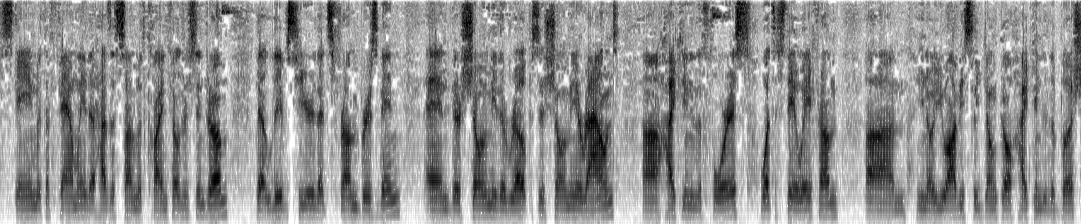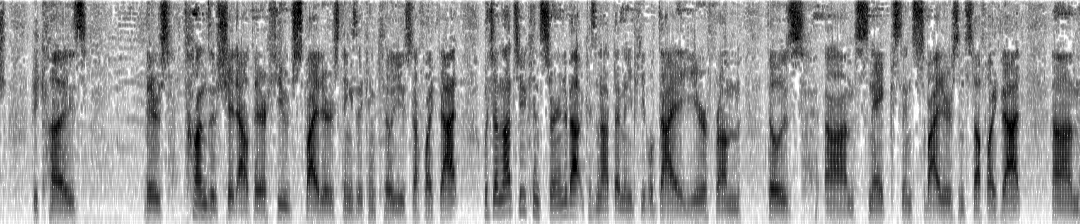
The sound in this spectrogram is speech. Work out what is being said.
Staying with a family that has a son with Klinefelter syndrome that lives here, that's from Brisbane, and they're showing me the ropes, they're showing me around, uh, hiking in the forest, what to stay away from. Um, you know, you obviously don't go hike into the bush because there's tons of shit out there, huge spiders, things that can kill you, stuff like that, which I'm not too concerned about because not that many people die a year from those um, snakes and spiders and stuff like that. Um,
